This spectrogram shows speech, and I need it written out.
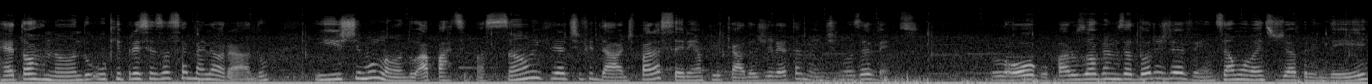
retornando o que precisa ser melhorado e estimulando a participação e criatividade para serem aplicadas diretamente nos eventos. Logo, para os organizadores de eventos, é o momento de aprender,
